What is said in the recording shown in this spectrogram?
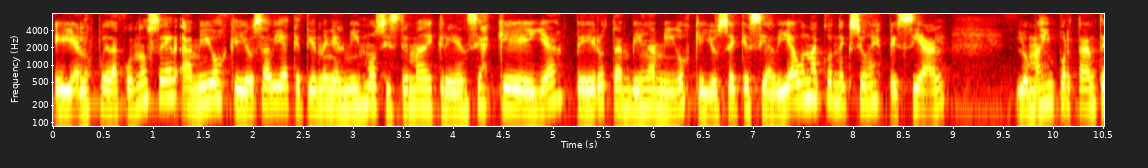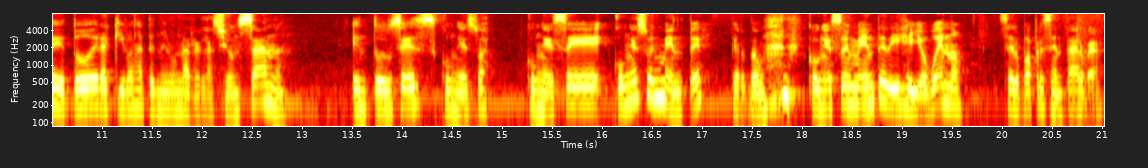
ella los pueda conocer, amigos que yo sabía que tienen el mismo sistema de creencias que ella, pero también amigos que yo sé que si había una conexión especial, lo más importante de todo era que iban a tener una relación sana. Entonces, con eso, con ese, con eso en mente, perdón, con eso en mente dije yo, bueno, se lo voy a presentar, ¿verdad?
